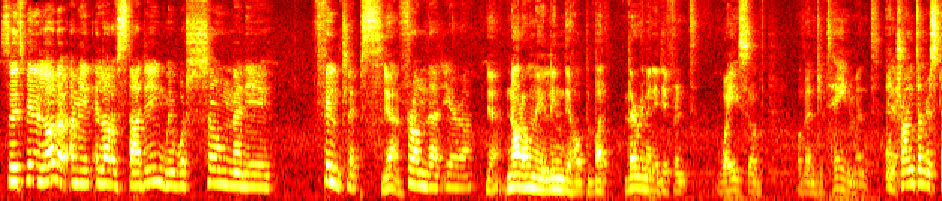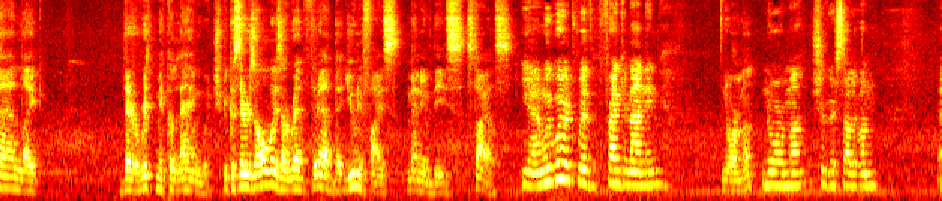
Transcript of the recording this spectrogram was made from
So it's been a lot of, I mean, a lot of studying. We watched so many film clips Yeah. from that era. Yeah, not only Lindy Hop, but very many different ways of of entertainment and Yeah. trying to understand like their rhythmical language because there is always a red thread that unifies many of these styles. Yeah, and we worked with Frankie Manning, Norma, Norma, Sugar Sullivan. Uh,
